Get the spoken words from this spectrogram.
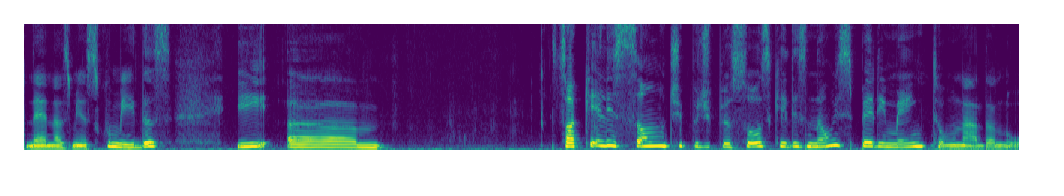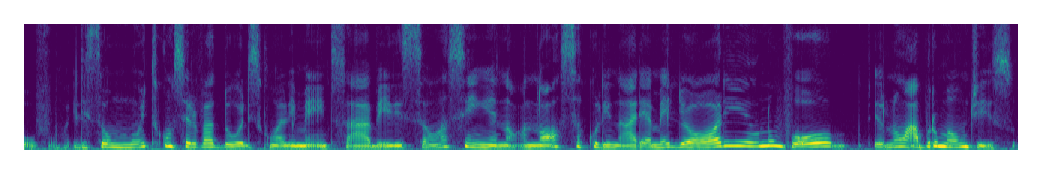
né, nas minhas comidas. E. Um, só que eles são um tipo de pessoas que eles não experimentam nada novo. Eles são muito conservadores com alimentos, sabe? Eles são assim, a nossa culinária é melhor e eu não vou, eu não abro mão disso.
